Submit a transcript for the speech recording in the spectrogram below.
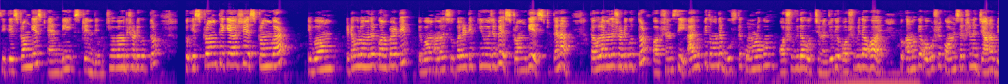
সিতে স্ট্রংগেস্ট অ্যান্ড ডি স্ট্রেনদেন কি হবে আমাদের সঠিক উত্তর? তো স্ট্রং থেকে আসে স্ট্রঙ্গার এবং এটা হলো আমাদের কম্পারেটিভ এবং আমাদের সুপারলেটিভ কি হয়ে যাবে? স্ট্রংগেস্ট তাই না? তাহলে আমাদের সঠিক উত্তর অপশন সি আই হোপ কি তোমাদের বুঝতে কোনো রকম অসুবিধা হচ্ছে না। যদি অসুবিধা হয়, তো আমাকে অবশ্যই কমেন্ট সেকশনে জানাবে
